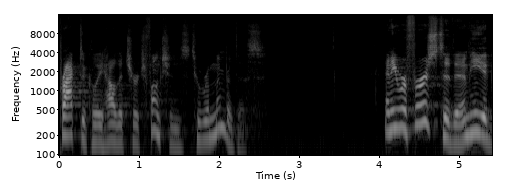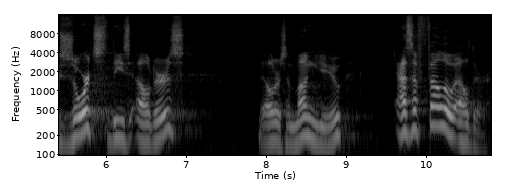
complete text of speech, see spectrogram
practically how the church functions to remember this. And he refers to them, he exhorts these elders, the elders among you, as a fellow elder.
